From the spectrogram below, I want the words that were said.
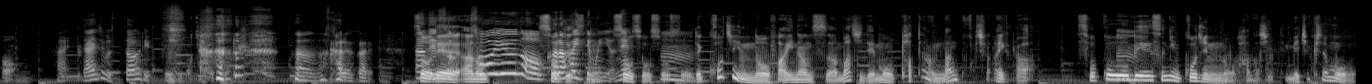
はい。大丈夫？伝わるようん分かる分かる。そうであのそういうのから入ってもいいよね。そうそうそうそう、ん。で個人のファイナンスはマジでもうパターン何個かしかないからそこをベースに個人の話ってめちゃくちゃもう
